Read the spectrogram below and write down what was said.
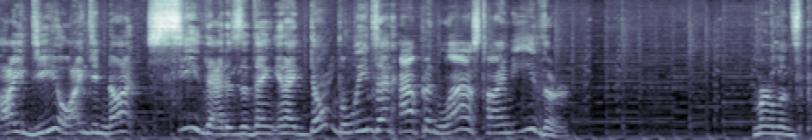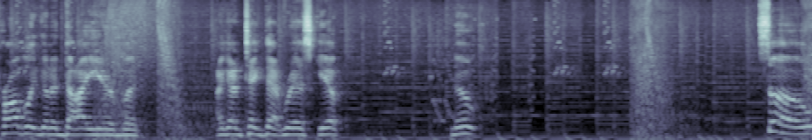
ideal. I did not see that as the thing, and I don't believe that happened last time either. Merlin's probably gonna die here, but I gotta take that risk. Yep. Nope. So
